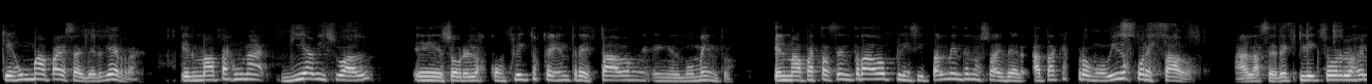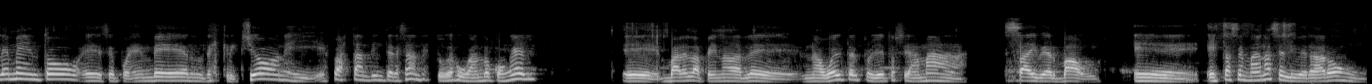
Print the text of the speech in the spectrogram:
que es un mapa de ciberguerra. El mapa es una guía visual eh, sobre los conflictos que hay entre estados en, el momento. El mapa está centrado principalmente en los ciberataques promovidos por estados al hacer clic sobre los elementos eh, se pueden ver descripciones y es bastante interesante. Estuve jugando con él. Eh, vale la pena darle una vuelta. El proyecto se llama Cyberbound. Eh, esta semana se liberaron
